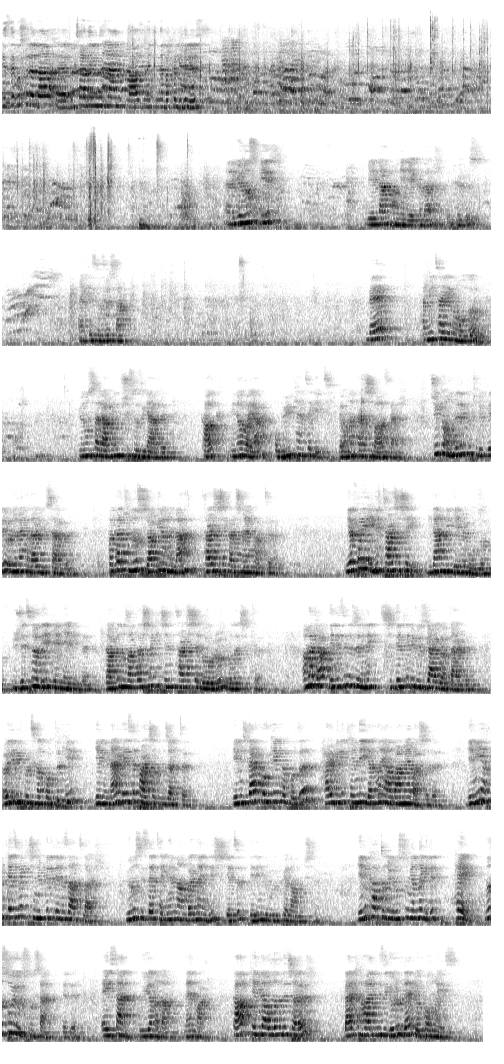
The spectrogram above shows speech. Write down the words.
Biz de bu sırada e, bültenlerimizden vaaz metnine bakabiliriz. E, Yunus 1 1'den 17'ye kadar okuyoruz. Herkes hazırsa. Ve Amityay'ın Yunus'a Rabbin şu sözü geldi. Kalk Ninova'ya, o büyük kente git ve ona karşı vaaz ver. Çünkü onların kötülükleri ölüme kadar yükseldi. Fakat Yunus Rabbin önünden Tarsiş'e kaçmaya kalktı. Yafa'ya inip Tarsiş'e giden bir gemi buldu. Ücretini ödeyip gemiye bindi. Rab'den uzaklaşmak için Tarsiş'e doğru yola çıktı. Ama Rab denizin üzerine şiddetli bir rüzgar gönderdi. Öyle bir fırtına koptu ki gemi neredeyse parçalanacaktı. Gemiciler korkuya kapıldı, her biri kendi ilahına yalvarmaya başladı. Gemiyi hafifletmek için yükleri denize attılar. Yunus ise teknenin ambarına inmiş, yatıp derin bir uykuya dalmıştı. Gemi kaptanı Yunus'un yanına gidip, ''Hey, nasıl uyursun sen?'' dedi. ''Ey sen, uyuyan adam, nen var? Kalk kendi Allah'ını çağır, belki halimizi görür de yok olmayız.''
